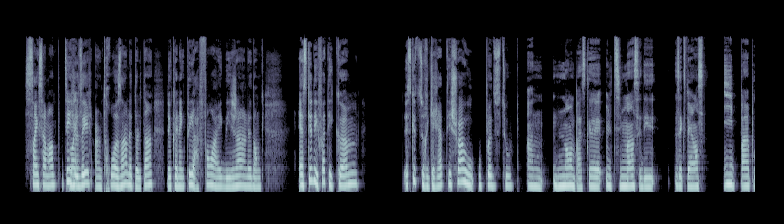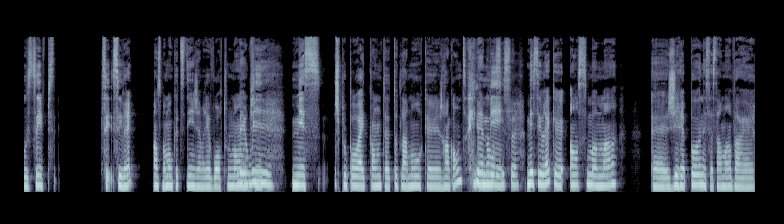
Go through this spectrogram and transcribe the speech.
sincèrement, tu sais, Ouais. je veux dire, un trois ans, là, t'as le temps de connecter à fond avec des gens, là, donc est-ce que des fois t'es comme, est-ce que tu regrettes tes choix ou, ou pas du tout? Non, parce que ultimement, c'est des expériences hyper positives. c'est vrai en ce moment au quotidien, j'aimerais voir tout le monde. Mais puis- oui, mais je peux pas être contre tout l'amour que je rencontre. mais non, mais c'est ça. Mais c'est vrai que en ce moment, euh, j'irais pas nécessairement vers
